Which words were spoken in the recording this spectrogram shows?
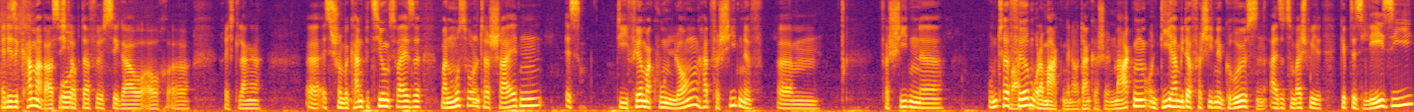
Ja, diese Kameras, ich glaube, dafür ist Segao auch äh, recht lange äh, ist schon bekannt, beziehungsweise man muss wohl unterscheiden, es, die Firma Kuhn Long hat verschiedene, ähm, verschiedene Unterfirmen Marken. oder Marken, genau, danke schön, Marken und die haben wieder verschiedene Größen. Also zum Beispiel gibt es Lesi,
